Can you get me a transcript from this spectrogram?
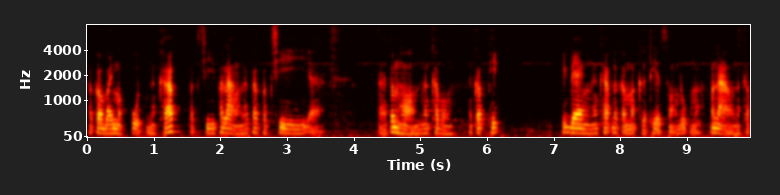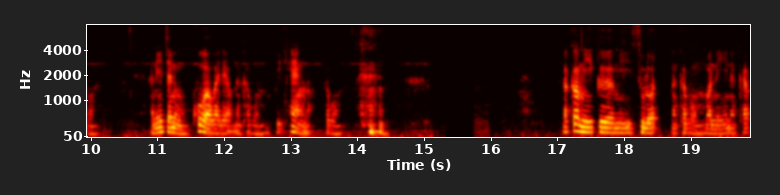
แล้วก็ใบมะกรูดนะครับ ผักชีฝรั่ง แล้วก็ผักชีต้นหอมนะครับผม แล้วก็พริก พริกแดงนะครับ แล้วก็มะเขือเทศสองลูกเนาะ มะนาวนะครับผม อันนี้จะหนุ่มคั่วไว้แล้วนะครับผม พริกแห้งเนาะครับผม แล้วก็มีเกลือ มีสุรสนะครับผม วันนี้นะครับ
